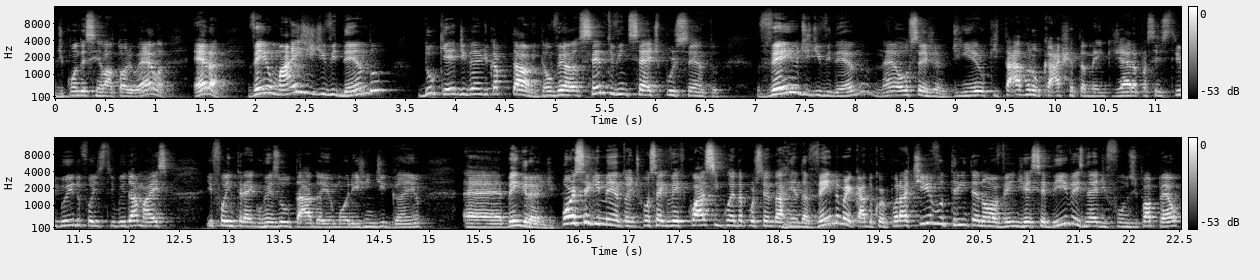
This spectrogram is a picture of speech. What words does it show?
de quando esse relatório ela, era, veio mais de dividendo do que de ganho de capital. Então veio 127% veio de dividendo, né? ou seja, dinheiro que estava no caixa também, que já era para ser distribuído, foi distribuído a mais e foi entregue um resultado, aí, uma origem de ganho é, bem grande. Por segmento, a gente consegue ver que quase 50% da renda vem do mercado corporativo, 39% vem de recebíveis, né, de fundos de papel,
